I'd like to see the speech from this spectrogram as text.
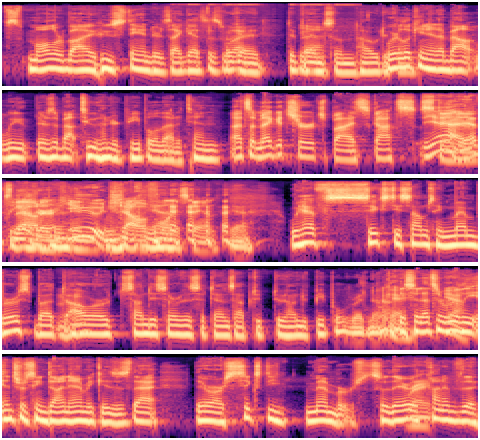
Smaller by whose standards, I guess, is what. Okay, it depends on how to We're come. looking at about we. There's about 200 people that attend. That's a mega church by Scott's Yeah, standards. that's- you down in- in- huge. in California, Stan. Yeah. We have 60 something members, but Mm-hmm. our Sunday service attends up to 200 people right now. Okay. Okay, so that's a Yeah. really interesting dynamic. Is, is that there are 60 members, so they're Right. kind of the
